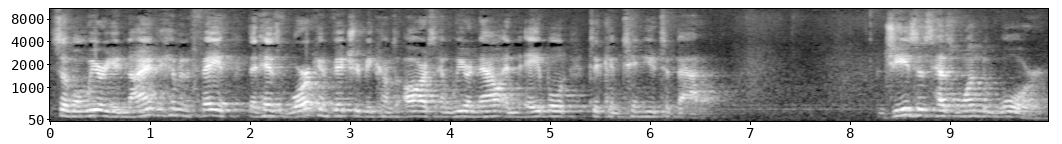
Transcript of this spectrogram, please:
So when we are united to Him in faith, then His work and victory becomes ours, and we are now enabled to continue to battle. Jesus has won the war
